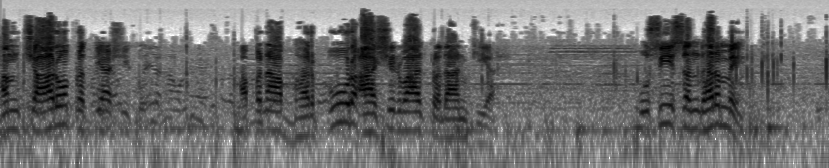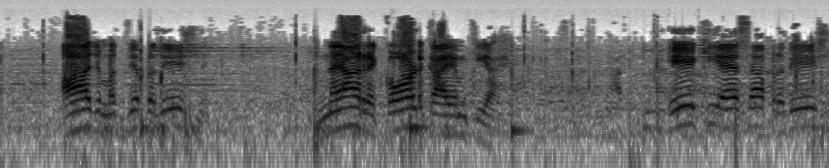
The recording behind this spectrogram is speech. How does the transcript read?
हम चारों प्रत्याशी को अपना भरपूर आशीर्वाद प्रदान किया है। उसी संदर्भ में आज मध्य प्रदेश ने नया रिकॉर्ड कायम किया है। एक ही ऐसा प्रदेश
